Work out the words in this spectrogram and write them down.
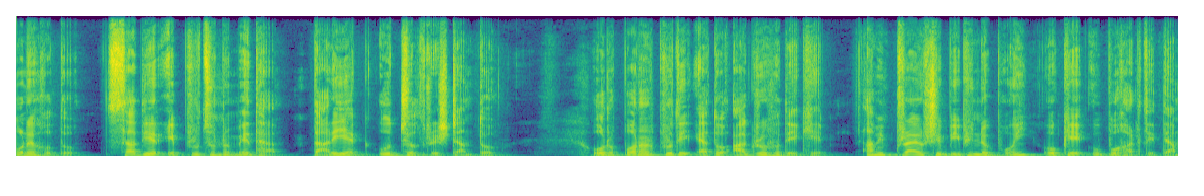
মনে হতো, সাদিয়ার এ প্রচণ্ড মেধা তারই এক উজ্জ্বল দৃষ্টান্ত। ওর পড়ার প্রতি এত আগ্রহ দেখে আমি প্রায়শই বিভিন্ন বই ওকে উপহার দিতাম।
